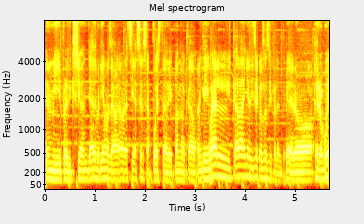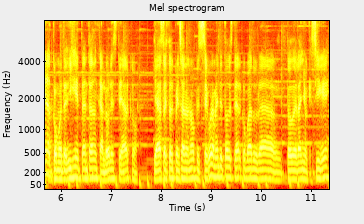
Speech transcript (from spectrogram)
en mi predicción ya deberíamos de ahora sí hacer esa apuesta de cuándo acaba. Aunque igual cada año dice cosas diferentes. Pero, pero bueno, como te dije, está entrando en calor este arco. Ya hasta estoy pensando, no, pues seguramente todo este arco va a durar todo el año que sigue.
